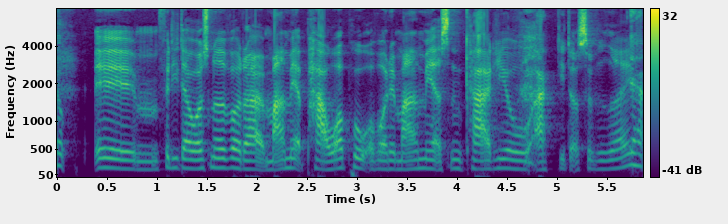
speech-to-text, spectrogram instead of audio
jo. Øhm, fordi der er jo også noget, hvor der er meget mere power på, og hvor det er meget mere sådan cardio-agtigt og så videre, ikke? Ja.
